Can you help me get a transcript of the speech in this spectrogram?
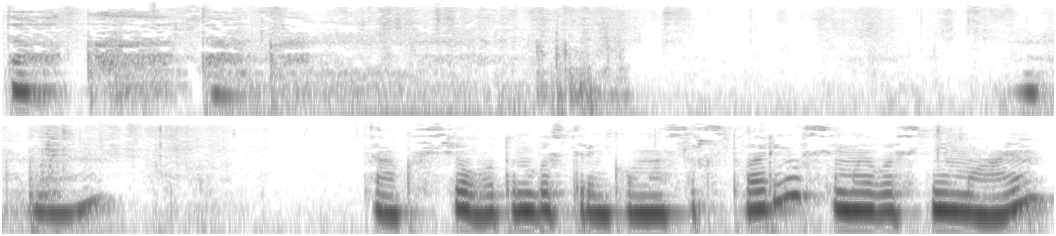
Так, так. Угу. Так, все, вот он быстренько у нас растворился, мы его снимаем.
